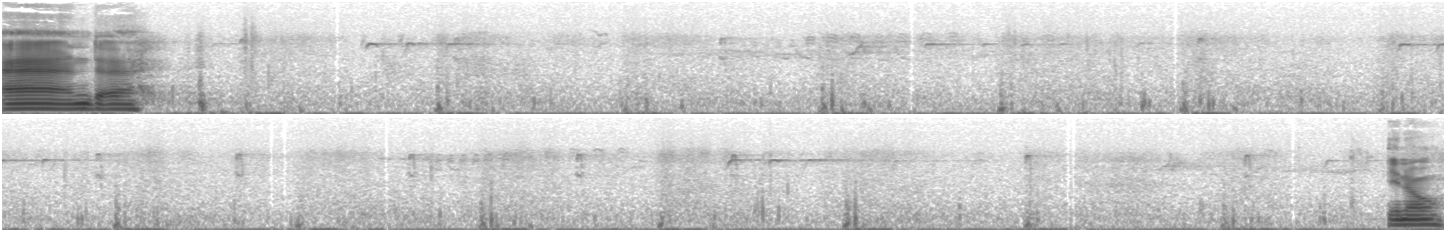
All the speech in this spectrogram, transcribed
And uh, you know,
